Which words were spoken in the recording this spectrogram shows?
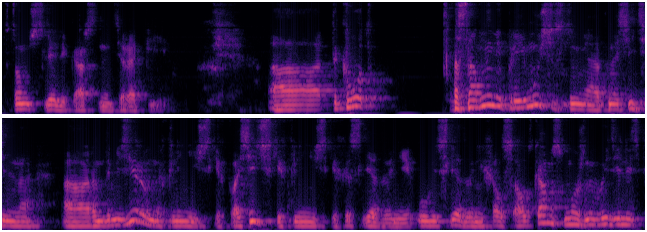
в том числе лекарственной терапии. Так вот, основными преимуществами относительно рандомизированных клинических, классических клинических исследований у исследований health outcomes можно выделить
